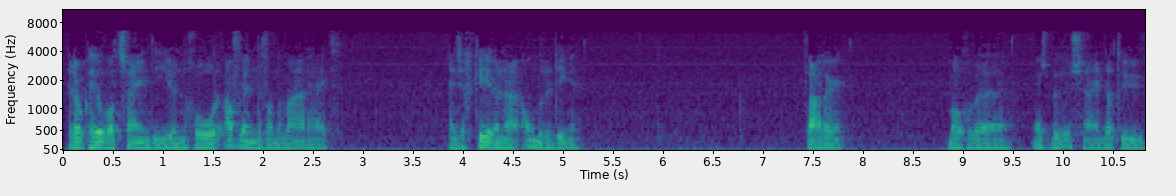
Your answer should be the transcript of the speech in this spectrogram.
er ook heel wat zijn die hun gehoor afwenden van de waarheid en zich keren naar andere dingen. Vader, mogen we ons bewust zijn dat u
